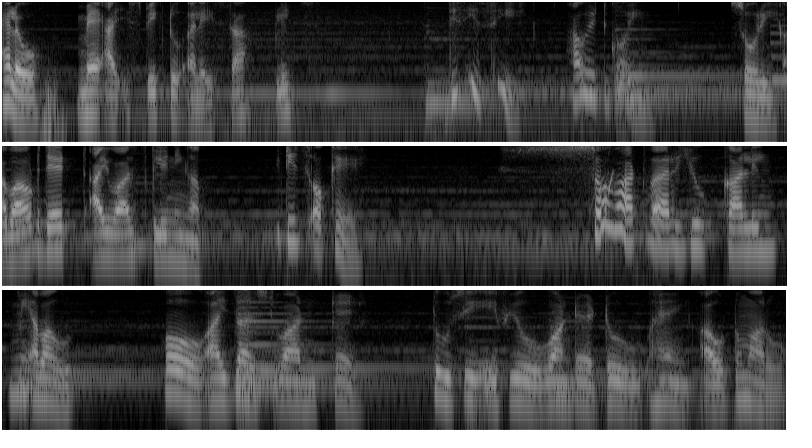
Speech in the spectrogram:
Hello, may I speak to Alisa, please? This is she. How it going? Sorry about that. I was cleaning up. It is okay. So what were you calling me about? Oh, I just wanted to see if you wanted to hang out tomorrow.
